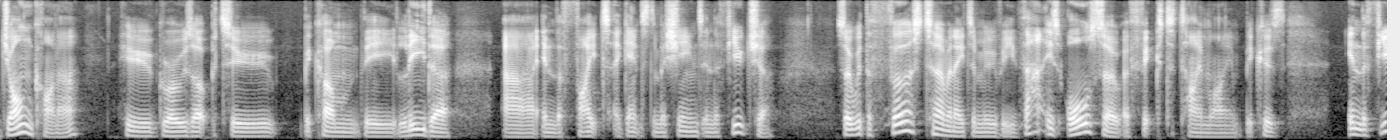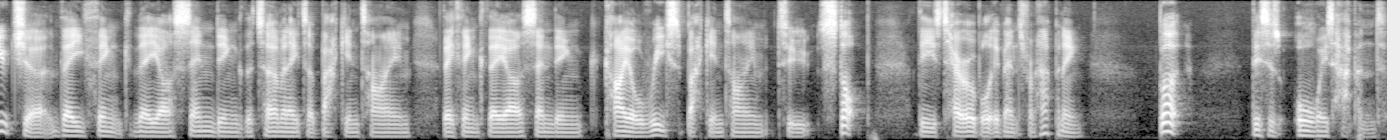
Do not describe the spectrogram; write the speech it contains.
John Connor, who grows up to become the leader uh, in the fight against the machines in the future. So with the first Terminator movie, that is also a fixed timeline because in the future they think they are sending the Terminator back in time. They think they are sending Kyle Reese back in time to stop these terrible events from happening. But this has always happened.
